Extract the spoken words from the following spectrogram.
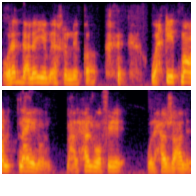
ورد علي بآخر اللقاء. وحكيت معهم اثنينهم مع الحاج وفيق والحاج علي.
